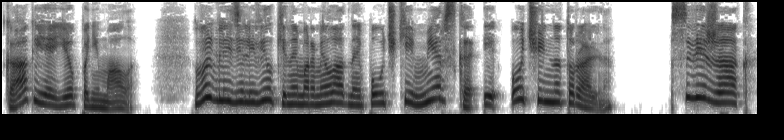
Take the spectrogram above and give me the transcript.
Как я ее понимала. Выглядели Вилкины мармеладные паучки мерзко и очень натурально. «Свежак», —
